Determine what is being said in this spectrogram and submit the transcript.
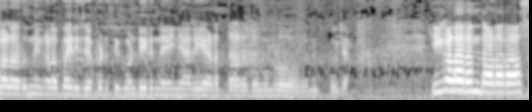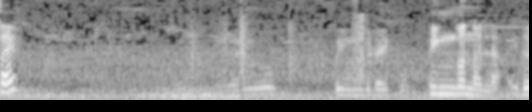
കളറും നിങ്ങളെ പരിചയപ്പെടുത്തിക്കൊണ്ടിരുന്നു കഴിഞ്ഞാൽ ഈ അടുത്താലത്തൊന്നും ബ്ലോഗ് നിൽക്കൂല ഈ കളർ എന്താടാ റാസേ? പിങ്ക് ടൈപ്പ് പിങ്ക് ഒന്നുമല്ല. ഇത്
